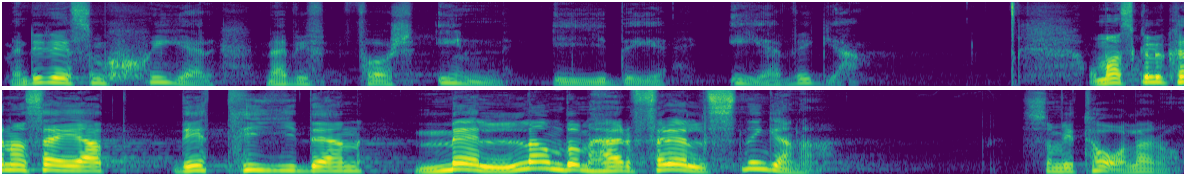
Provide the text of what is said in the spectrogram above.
Men det är det som sker när vi förs in i det eviga. Och man skulle kunna säga att det är tiden mellan de här frälsningarna som vi talar om.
